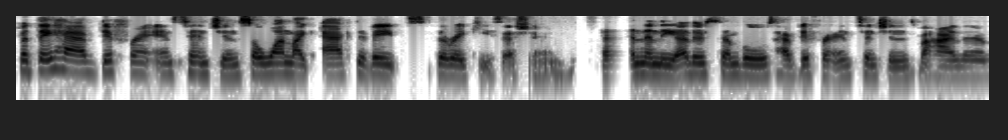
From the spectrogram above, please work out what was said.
But they have different intentions. So one like activates the Reiki session, and then the other symbols have different intentions behind them.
